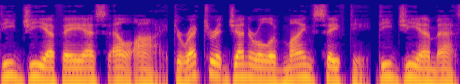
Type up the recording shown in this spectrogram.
DGFASLI Directorate General of Mine Safety DGMS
